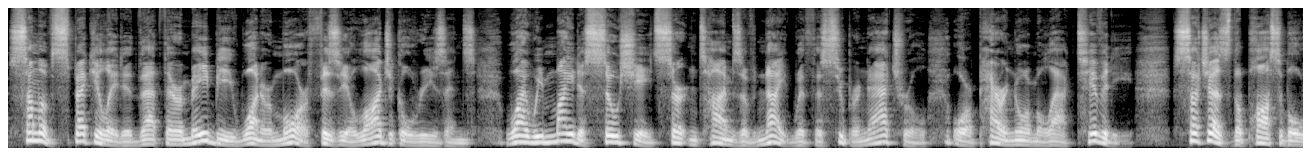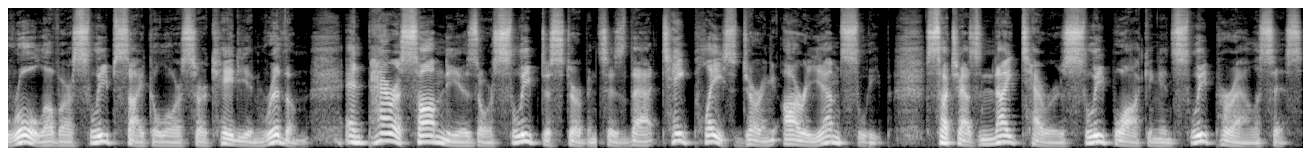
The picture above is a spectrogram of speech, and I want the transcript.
Some have speculated that there may be one or more physiological reasons why we might associate certain times of night with the supernatural or paranormal activity, such as the possible role of our sleep cycle or circadian rhythm, and parasomnias or sleep disturbances that take place during REM sleep, such as night terrors, sleepwalking, and sleep paralysis.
